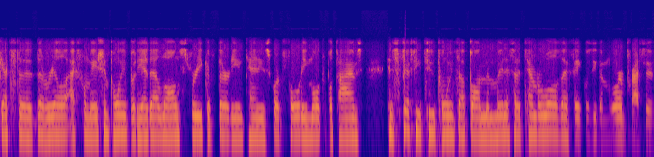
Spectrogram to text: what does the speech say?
gets the the real exclamation point, but he had that long streak of 30 and 10. He scored 40 multiple times. His 52 points up on the Minnesota Timberwolves, I think, was even more impressive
